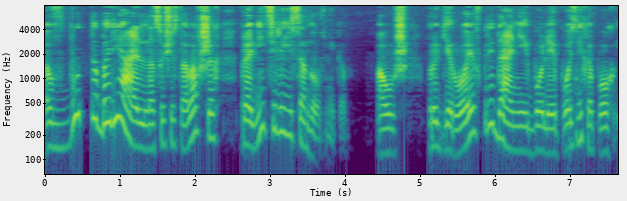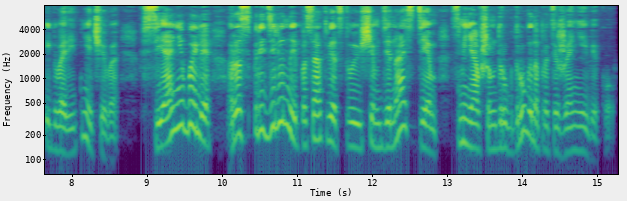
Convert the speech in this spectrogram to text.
в будто бы реально существовавших правителей и сановников. А уж про героев преданий более поздних эпох и говорить нечего. Все они были распределены по соответствующим династиям, сменявшим друг друга на протяжении веков.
